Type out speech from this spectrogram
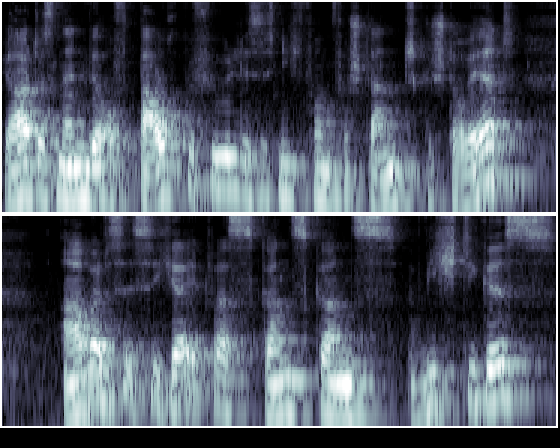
Ja, das nennen wir oft Bauchgefühl, das ist nicht vom Verstand gesteuert, aber das ist sicher etwas ganz, ganz Wichtiges,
